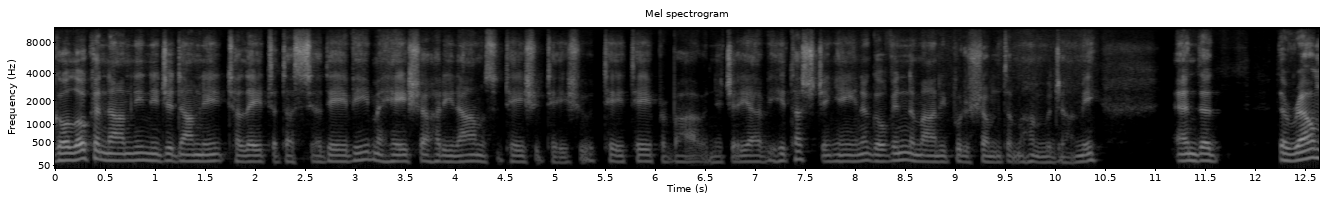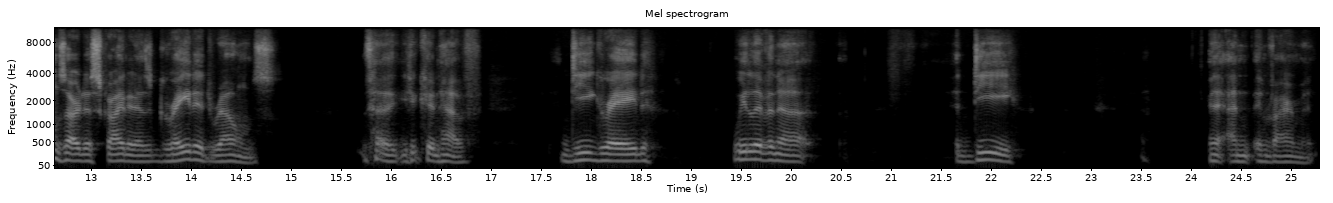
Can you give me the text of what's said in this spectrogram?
Goloka namni nijadamni tale tatasya devi mahesha harinam suteshu teshu te te prabhava nichaya vihitaschayena govindamadi purusham tamaham bhajami. And the, the realms are described as graded realms. you can have D grade. We live in a D and environment.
